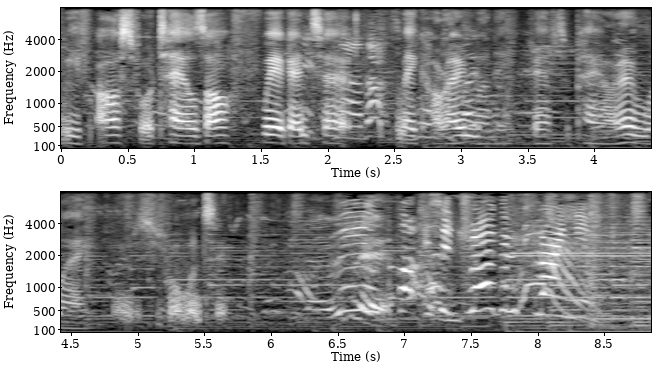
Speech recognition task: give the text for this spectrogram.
we've asked for tails off, we're going to make our own money, be able to pay our own way, which is what we want to. It's a dragon flying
